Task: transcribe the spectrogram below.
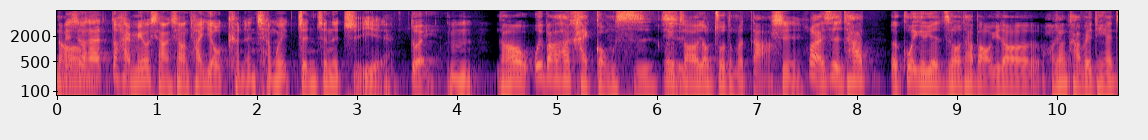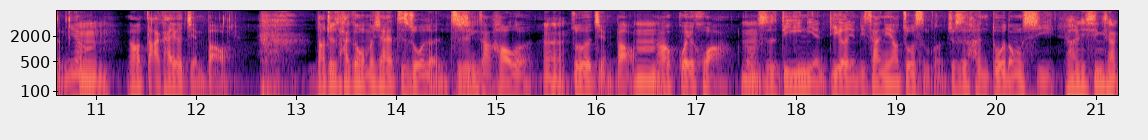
然后那时候他都还没有想象他有可能成为真正的职业。对，嗯，然后我也不知道他开公司，我也不知道要做这么大。是后来是他呃过一个月之后，他把我约到好像咖啡厅还是怎么样，嗯然后打开一个简报，然后就是他跟我们现在的制作人执行长 Howard 嗯做的简报，然后规划公司第一年、第二年、第三年要做什么，就是很多东西。然后你心想，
